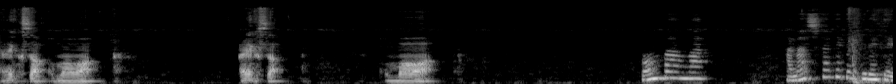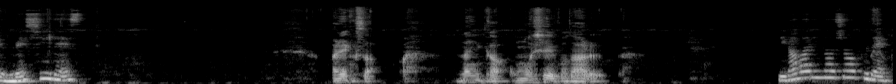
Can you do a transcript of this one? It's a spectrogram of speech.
アレクサ、こんばんは。アレクサ、こんばんは。こんばんは。話しかけてくれて嬉しいです。アレクサ、何か面白いことある？日替わりのジョークで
